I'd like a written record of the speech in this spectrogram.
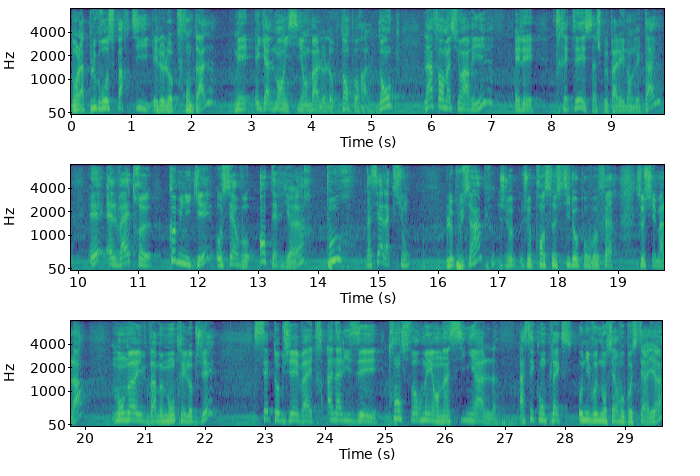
dont la plus grosse partie est le lobe frontal, mais également ici en bas le lobe temporal. Donc, l'information arrive, elle est traitée, ça je ne peux pas aller dans le détail, et elle va être communiquée au cerveau antérieur pour passer à l'action. Le plus simple, je, prends ce stylo pour vous faire ce schéma-là. Mon œil va me montrer l'objet. Cet objet va être analysé, transformé en un signal assez complexe au niveau de mon cerveau postérieur.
